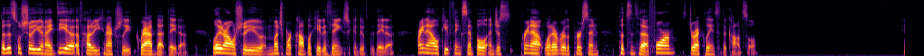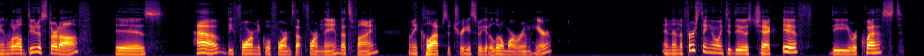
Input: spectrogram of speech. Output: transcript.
but this will show you an idea of how you can actually grab that data. Later on, we'll show you much more complicated things you can do with the data. Right now, we'll keep things simple and just print out whatever the person puts into that form directly into the console. And what I'll do to start off is have the form equal forms.form name. That's fine. Let me collapse the tree so we get a little more room here. And then the first thing I'm going to do is check if the request,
